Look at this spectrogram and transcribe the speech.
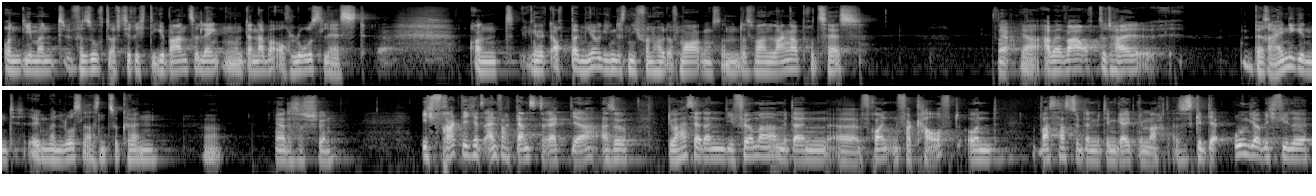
und jemand versucht auf die richtige Bahn zu lenken und dann aber auch loslässt. Und wie gesagt, auch bei mir ging das nicht von heute auf morgen, sondern das war ein langer Prozess. Ja. ja, aber war auch total bereinigend, irgendwann loslassen zu können. Ja, ja das ist schön. Ich frage dich jetzt einfach ganz direkt, ja. Also du hast ja dann die Firma mit deinen äh, Freunden verkauft und was hast du denn mit dem Geld gemacht? Also es gibt ja unglaublich viele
